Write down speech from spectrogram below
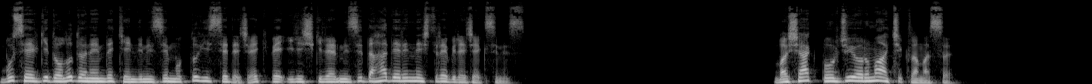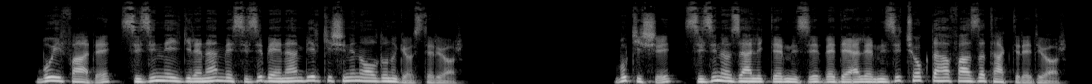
Bu sevgi dolu dönemde kendinizi mutlu hissedecek ve ilişkilerinizi daha derinleştirebileceksiniz. Başak Burcu yorumu açıklaması Bu ifade, sizinle ilgilenen ve sizi beğenen bir kişinin olduğunu gösteriyor. Bu kişi, sizin özelliklerinizi ve değerlerinizi çok daha fazla takdir ediyor.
